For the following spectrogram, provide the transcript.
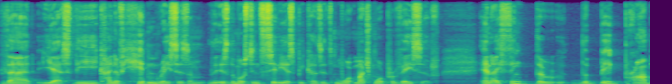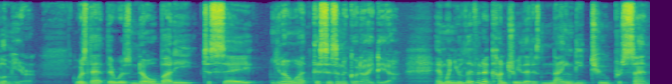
that, yes, the kind of hidden racism is the most insidious because it's more, much more pervasive. And I think the, the big problem here was that there was nobody to say, you know what, this isn't a good idea. And when you live in a country that is 92%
